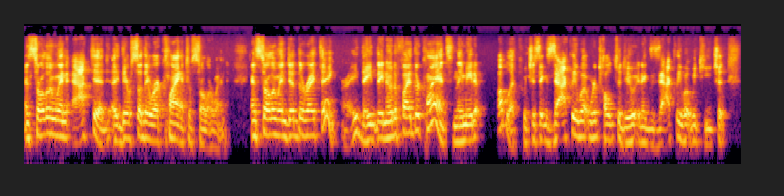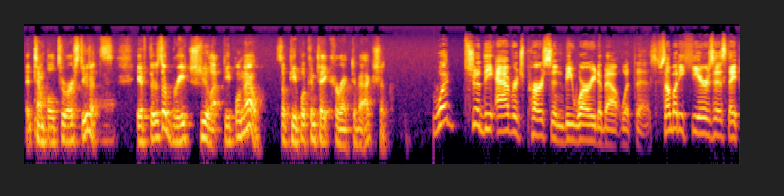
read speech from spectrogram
and SolarWind acted. Uh, they were, so they were a client of SolarWind, and SolarWind did the right thing. Right? They they notified their clients and they made it public, which is exactly what we're told to do and exactly what we teach at, at Temple to our students. If there's a breach, you let people know so people can take corrective action. What should the average person be worried about with this? If somebody hears this, they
